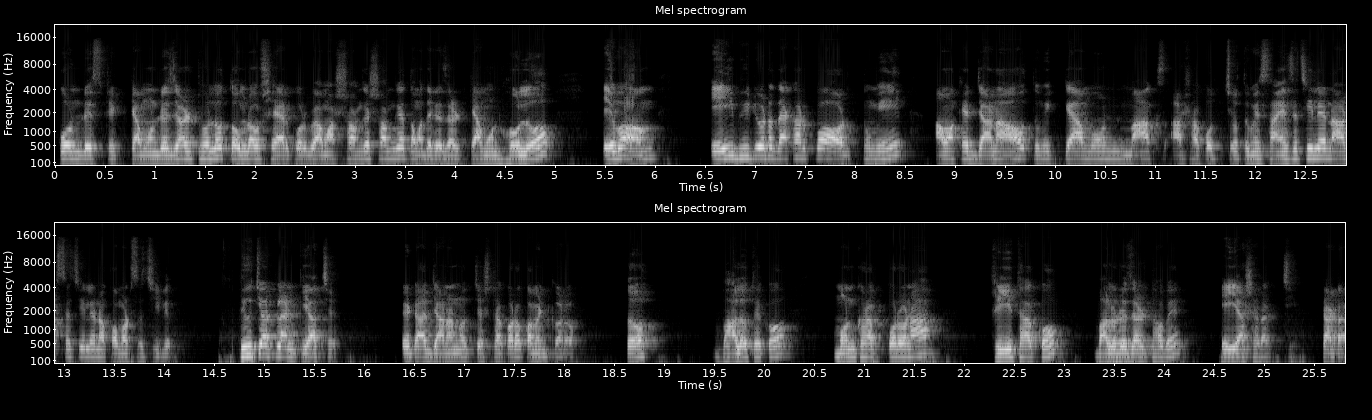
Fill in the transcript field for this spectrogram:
কোন ডিস্ট্রিক্ট কেমন রেজাল্ট হলো, তোমরাও শেয়ার করবে আমার সঙ্গে সঙ্গে তোমাদের রেজাল্ট কেমন হলো। এবং এই ভিডিওটা দেখার পর তুমি আমাকে জানাও তুমি কেমন মার্কস আশা করছ। তুমি সায়েন্সে ছিলে না আর্টসে ছিলে না কমার্সে ছিলে? ফিউচার প্ল্যান কি আছে? এটা জানানোর চেষ্টা করো কমেন্ট করো। তো ভালো থেকো, মন খারাপ করো না ফ্রি থাকো। ভালো রেজাল্ট হবে এই আশা রাখছি। টাটা।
